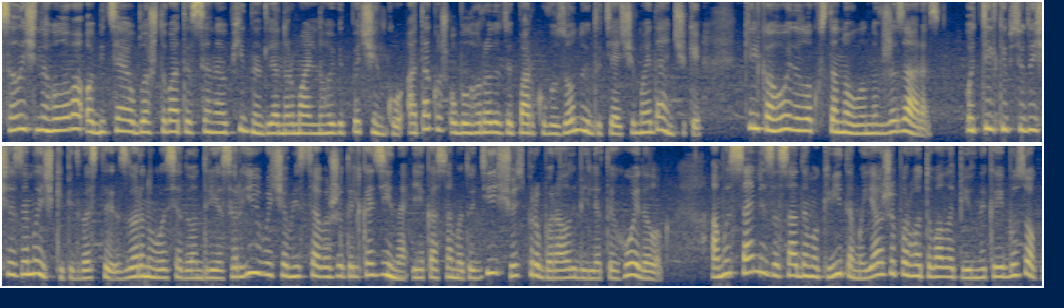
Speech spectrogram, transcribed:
Селищний голова обіцяє облаштувати все необхідне для нормального відпочинку, а також облагородити паркову зону і дитячі майданчики. Кілька гойдалок встановлено вже зараз. От тільки б сюди ще землички підвести, звернулася до Андрія Сергійовича місцева жителька Зіна, яка саме тоді щось прибирала біля тих гойдалок. А ми самі засадимо квітами, я вже приготувала півники і бузок.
